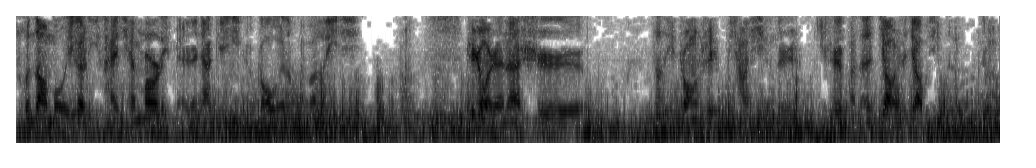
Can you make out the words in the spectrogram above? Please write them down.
存到某一个理财钱包里面，人家给你个高额的回报的利息啊。这种人呢是自己装睡不想醒的人，你是把他叫是叫不醒的，知道吧？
